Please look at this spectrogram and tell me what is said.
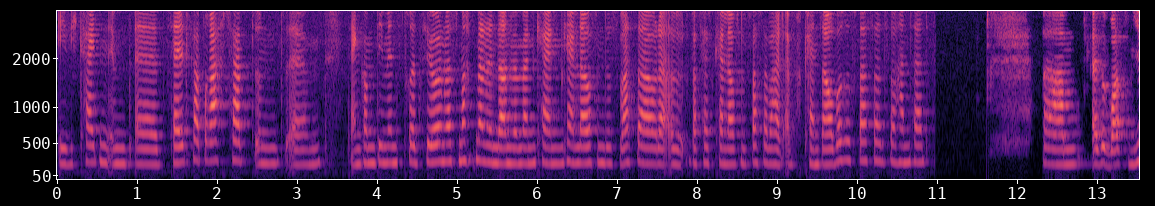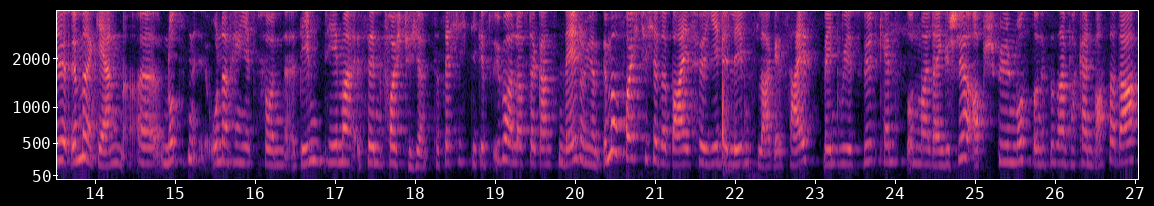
Ewigkeiten im äh, Zelt verbracht habt und ähm, dann kommt die Menstruation, was macht man denn dann, wenn man kein, kein laufendes Wasser oder, also, was heißt kein laufendes Wasser, aber halt einfach kein sauberes Wasser zur Hand hat? Ähm, also was wir immer gern äh, nutzen, unabhängig jetzt von dem Thema, sind Feuchttücher. Tatsächlich, die gibt's überall auf der ganzen Welt und wir haben immer Feuchttücher dabei für jede Lebenslage. Sei es, wenn du jetzt wild campst und mal dein Geschirr abspülen musst und es ist einfach kein Wasser da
